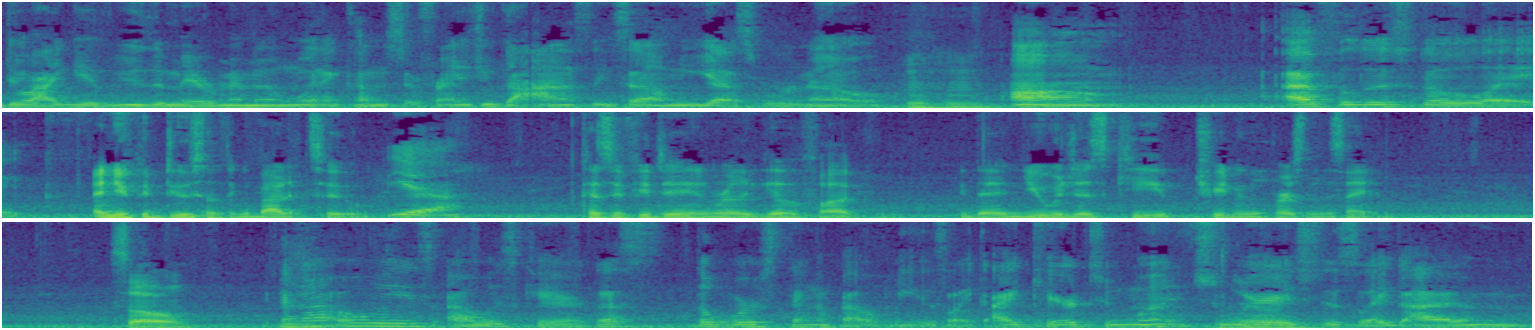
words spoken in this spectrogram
do I give you the bare minimum when it comes to friends, you can honestly tell me yes or no. hmm Um, I feel as though, like, And you could do something about it too. yeah. Because if you didn't really give a fuck, then you would just keep treating the person the same. So, And I always, I always care. That's the worst thing about me is like I care too much. Where Yeah. it's just like I'm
